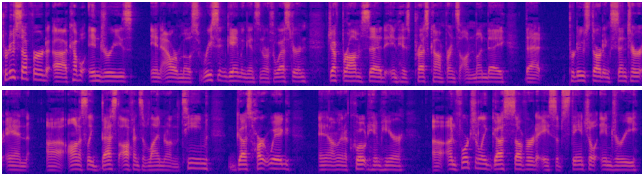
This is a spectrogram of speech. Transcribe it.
Purdue suffered uh, a couple injuries in our most recent game against Northwestern. Jeff Brohm said in his press conference on Monday that Purdue starting center and uh, honestly best offensive lineman on the team, Gus Hartwig, and I'm going to quote him here. Uh, unfortunately, Gus suffered a substantial injury,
